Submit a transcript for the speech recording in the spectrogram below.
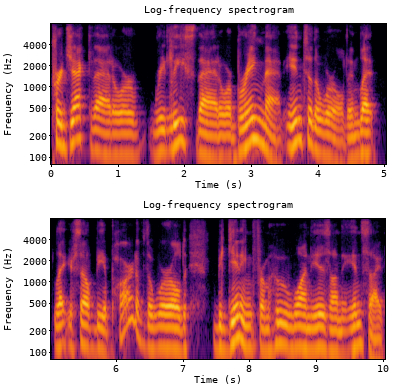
project that or release that or bring that into the world and let let yourself be a part of the world beginning from who one is on the inside.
